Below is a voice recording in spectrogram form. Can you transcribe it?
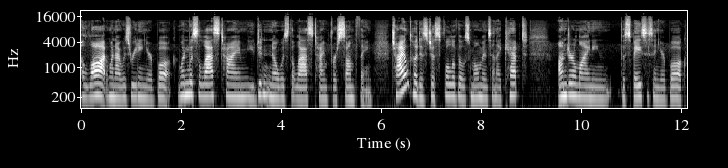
a lot when I was reading your book. When was the last time you didn't know was the last time for something? Childhood is just full of those moments, and I kept underlining the spaces in your book.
